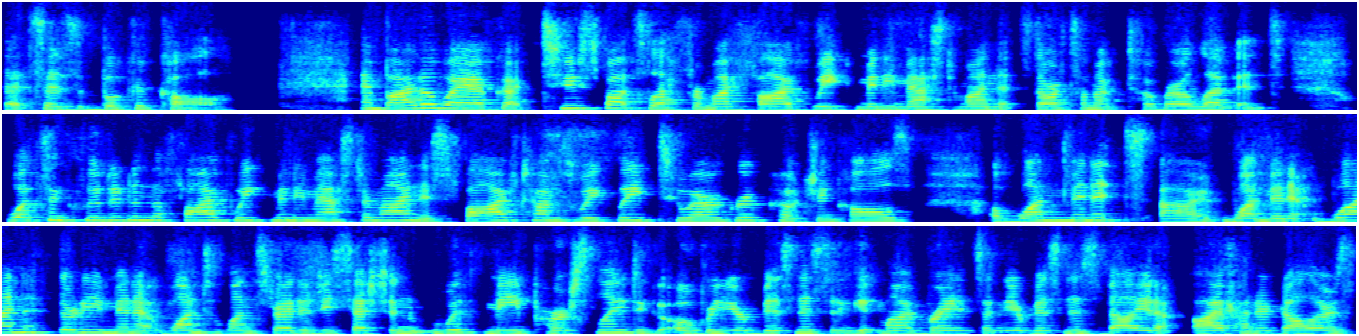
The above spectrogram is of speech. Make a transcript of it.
that says book a call. And by the way, I've got two spots left for my five week mini mastermind that starts on October 11th. What's included in the five week mini mastermind is five times weekly, two hour group coaching calls, a one minute, uh, one minute, one 30 minute one to one strategy session with me personally to go over your business and get my brains on your business valued at $500,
